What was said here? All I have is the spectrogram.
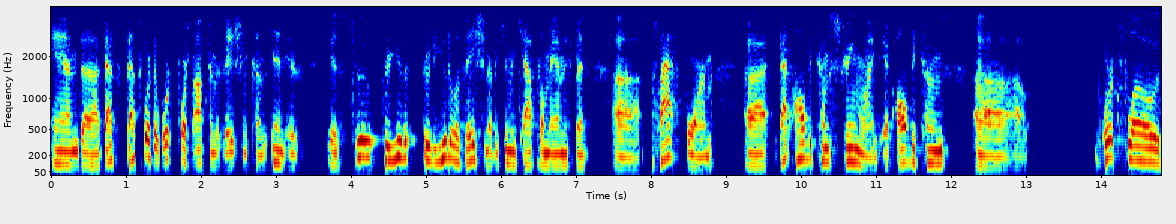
And uh, that's that's where the workforce optimization comes in is is through through through the utilization of a human capital management uh, platform. Uh, that all becomes streamlined. It all becomes uh, workflows,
